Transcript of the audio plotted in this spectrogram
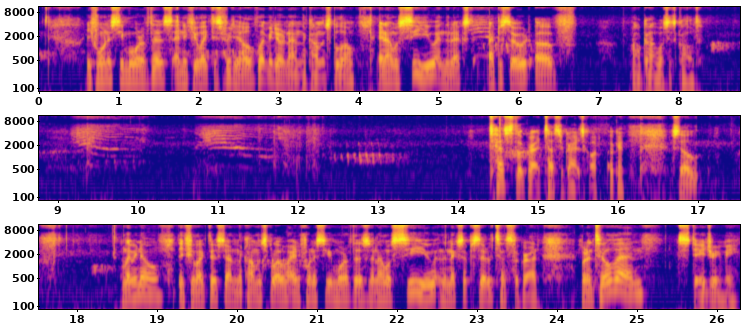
If you want to see more of this, and if you like this video, let me know down in the comments below. And I will see you in the next episode of... Oh god, what's it called? Teslagrad, Tesla grad it's called. Okay. So, let me know if you like this down in the comments below, and if you want to see more of this, and I will see you in the next episode of Teslagrad. But until then, stay dreamy.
